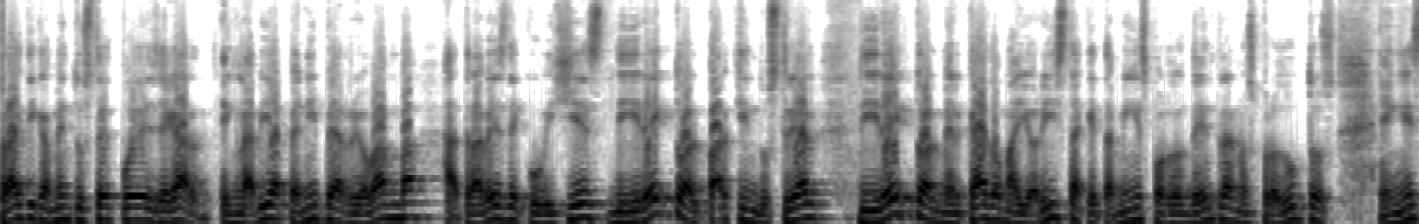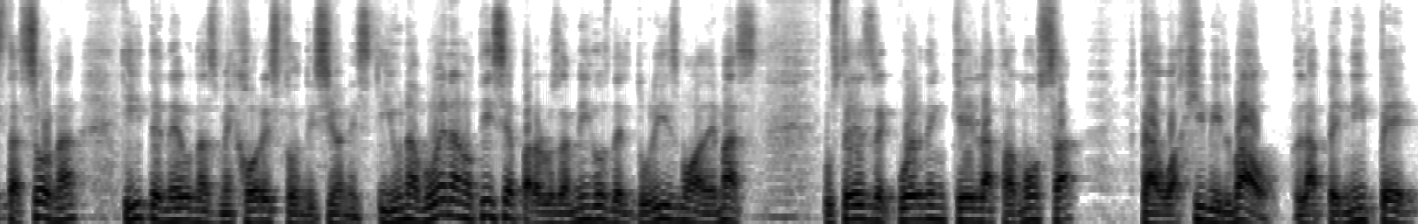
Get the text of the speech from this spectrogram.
prácticamente usted puede llegar en la vía Penipe a Riobamba a través de Cubijíes directo al parque industrial, directo al mercado mayorista que también es por donde entran los productos en esta zona y tener unas mejores condiciones. Y una buena noticia para los amigos del turismo además. Ustedes recuerden que la famosa Caguají Bilbao, la Penipe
